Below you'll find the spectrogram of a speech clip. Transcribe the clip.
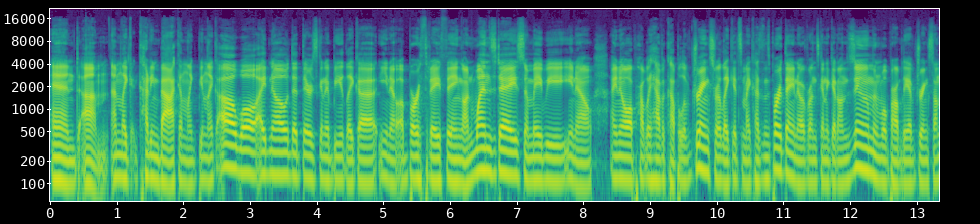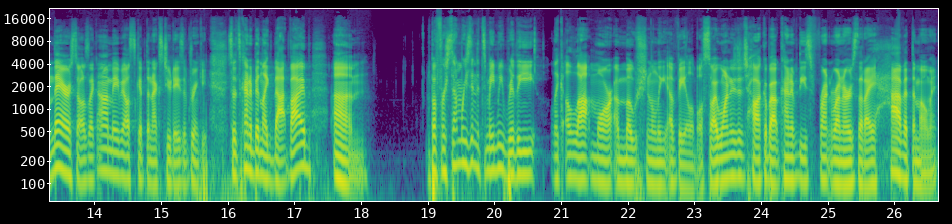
and um, i'm like cutting back and like being like oh well i know that there's gonna be like a you know a birthday thing on wednesday so maybe you know i know i'll probably have a couple of drinks or like it's my cousin's birthday know everyone's going to get on Zoom and we'll probably have drinks on there. So I was like, oh, maybe I'll skip the next two days of drinking. So it's kind of been like that vibe. Um, but for some reason, it's made me really like a lot more emotionally available. So I wanted to talk about kind of these front runners that I have at the moment.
